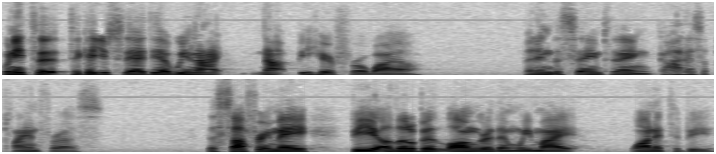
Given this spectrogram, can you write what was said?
we need to, to get used to the idea we might not be here for a while. But in the same thing, God has a plan for us. The suffering may be a little bit longer than we might want it to be.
